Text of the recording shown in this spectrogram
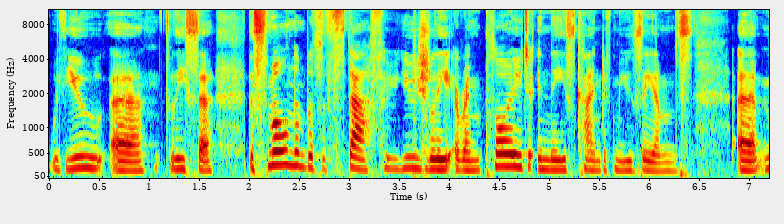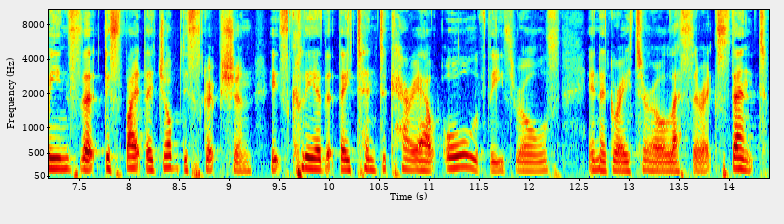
with you, uh, Lisa, the small numbers of staff who usually are employed in these kind of museums uh, means that despite their job description, it's clear that they tend to carry out all of these roles in a greater or lesser extent.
